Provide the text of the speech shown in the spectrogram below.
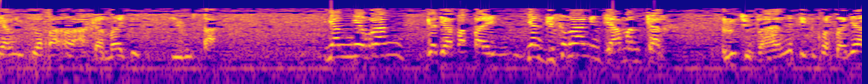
yang itu apa eh, agama itu dirusak yang nyerang gak diapa-apain yang diserang yang diamankan lucu banget itu korbannya.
